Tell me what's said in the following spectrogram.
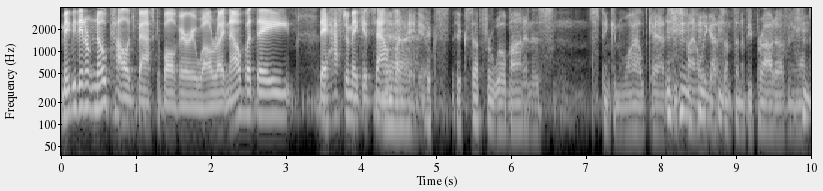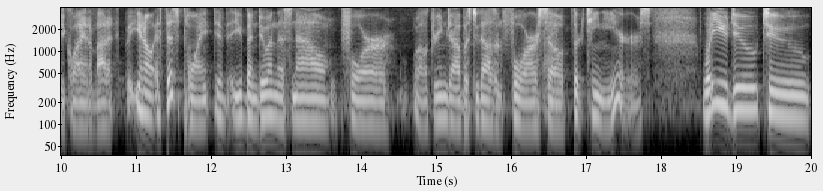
maybe they don't know college basketball very well right now but they they have to make it sound like they do. Ex- except for Wilbon and his stinking Wildcats. He's finally got something to be proud of, and he won't be quiet about it. But, you know, at this point, you've you've been doing this now for well, Dream Job was 2004, so 13 years. What do you do to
